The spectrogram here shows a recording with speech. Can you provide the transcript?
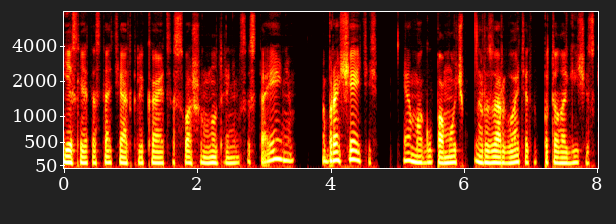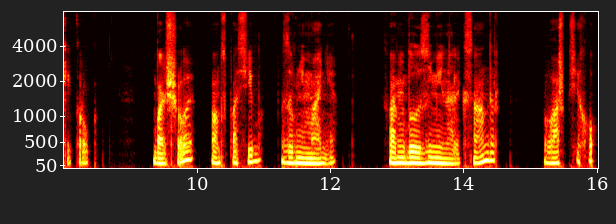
Если эта статья откликается с вашим внутренним состоянием, обращайтесь, я могу помочь разорвать этот патологический круг. Большое вам спасибо за внимание. С вами был Зимин Александр, ваш психолог.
